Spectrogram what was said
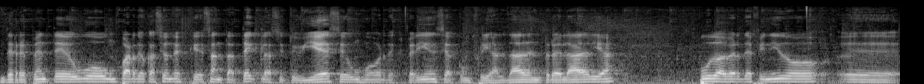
De repente hubo un par de ocasiones que Santa Tecla, si tuviese un jugador de experiencia con frialdad dentro del área, pudo haber definido eh,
